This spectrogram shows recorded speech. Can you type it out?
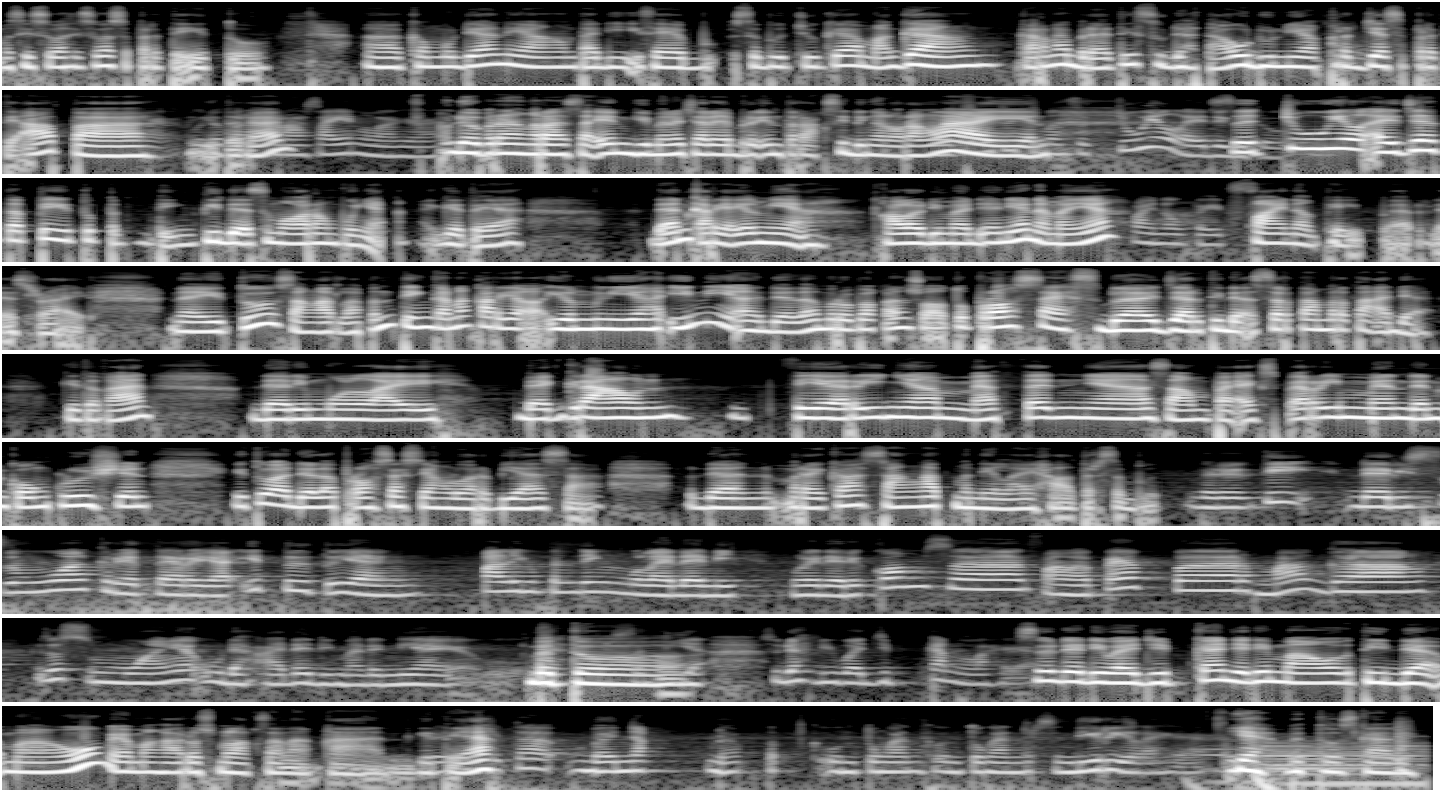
siswa-siswa seperti itu. Uh, kemudian yang tadi saya bu- sebut juga magang karena berarti sudah tahu dunia kerja seperti apa udah gitu pernah kan. ngerasain lah ya Udah pernah ngerasain gimana caranya berinteraksi dengan orang Walaupun itu lain. cuma secuil aja gitu Secuil aja tapi itu penting, tidak semua orang punya gitu ya. Dan karya ilmiah. Kalau di Madania namanya final paper final paper, that's right. Nah itu sangatlah penting karena karya ilmiah ini adalah merupakan suatu proses belajar tidak serta merta ada, gitu kan? Dari mulai background, teorinya, methodnya, sampai eksperimen dan conclusion itu adalah proses yang luar biasa dan mereka sangat menilai hal tersebut. berarti dari semua kriteria itu tuh yang paling penting mulai dari mulai dari komser, final paper, magang itu semuanya udah ada di Madania ya bu. Udah Betul. tersedia, sudah diwajibkan lah ya. Sudah diwajibkan, jadi mau tidak mau memang harus melaksanakan, gitu ya. Kita banyak dapat keuntungan-keuntungan tersendiri lah ya. Ya, betul sekali.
